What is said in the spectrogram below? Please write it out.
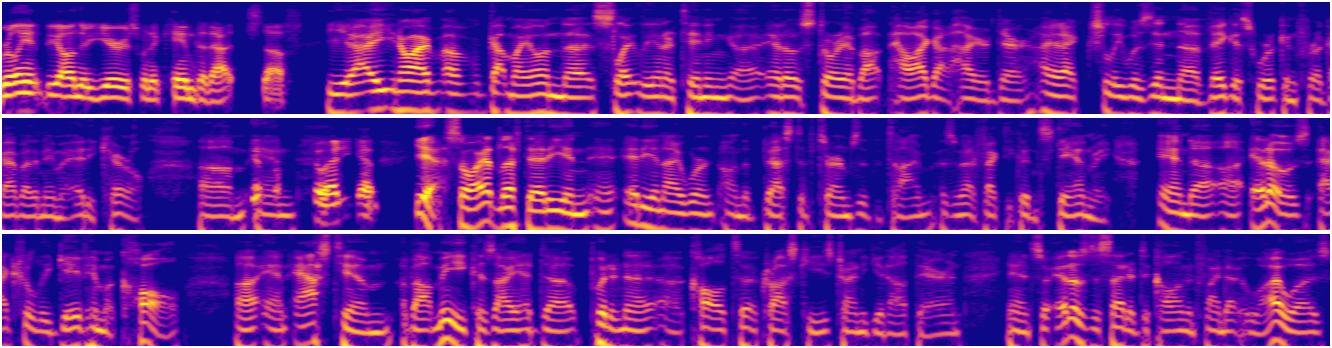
brilliant beyond their years when it came to that stuff. Yeah, you know, I've I've got my own uh, slightly entertaining uh, Edo story about how I got hired there. I actually was in uh, Vegas working for a guy by the name of Eddie Carroll, um, and oh, Eddie, yep. Yeah, so I had left Eddie, and Eddie and I weren't on the best of terms at the time. As a matter of fact, he couldn't stand me, and uh, uh, Edo's actually gave him a call uh, and asked him about me because I had uh, put in a, a, call to Cross Keys trying to get out there, and and so Edo's decided to call him and find out who I was,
